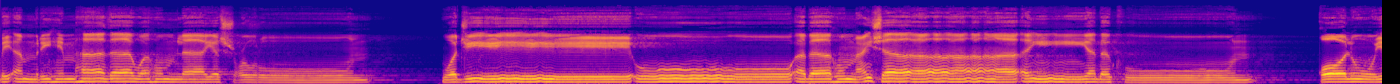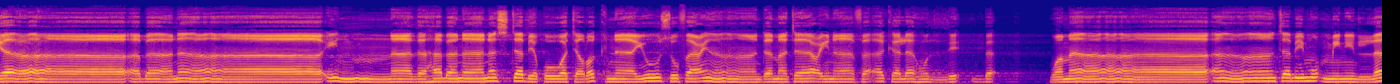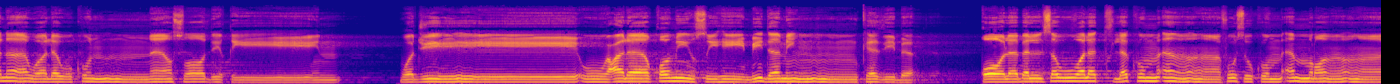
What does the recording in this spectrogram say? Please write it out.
بأمرهم هذا وهم لا يشعرون. وجيءوا أباهم عشاء يبكون. قالوا يا أبانا إنا ذهبنا نستبق وتركنا يوسف عند متاعنا فأكله الذئب. وما انت بمؤمن لنا ولو كنا صادقين وجيءوا على قميصه بدم كذب قال بل سولت لكم انفسكم امرا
